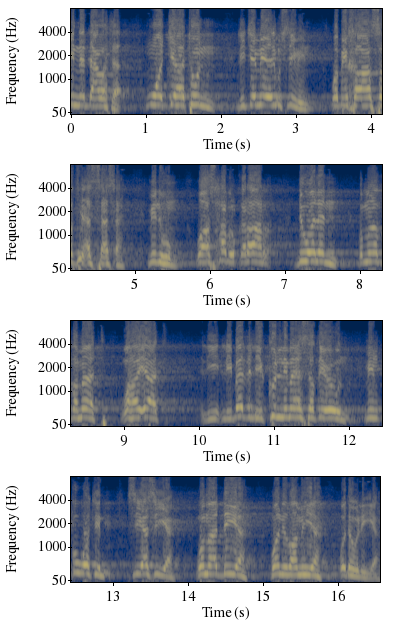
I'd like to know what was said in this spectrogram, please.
إن الدعوة موجهة لجميع المسلمين وبخاصة أساسة منهم وأصحاب القرار دولا ومنظمات وهيات لبذل كل ما يستطيعون من قوة سياسية ومادية ونظامية ودولية.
